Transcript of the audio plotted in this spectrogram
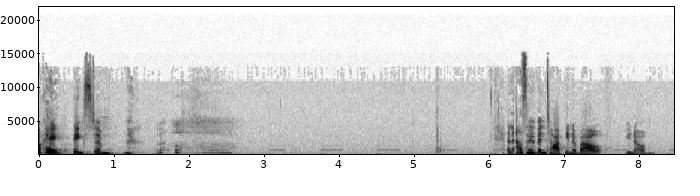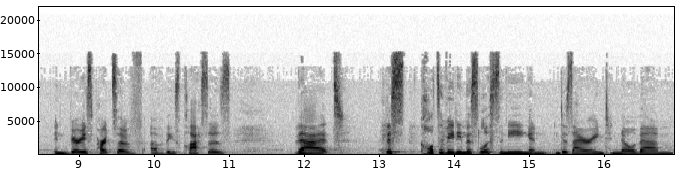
Okay, thanks, Jim. and as we've been talking about, you know, in various parts of, of these classes, that this cultivating this listening and desiring to know them,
